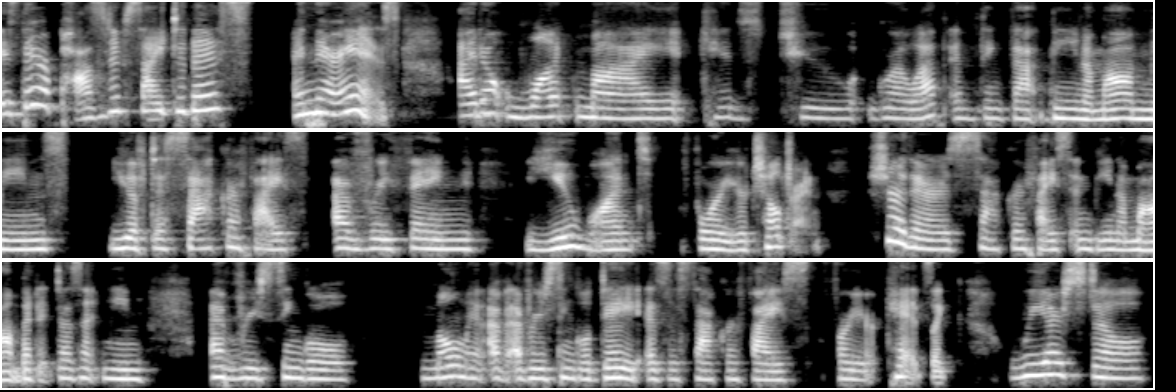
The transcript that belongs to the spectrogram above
is there a positive side to this? And there is. I don't want my kids to grow up and think that being a mom means you have to sacrifice everything you want for your children. Sure, there is sacrifice in being a mom, but it doesn't mean every single moment of every single day is a sacrifice for your kids. Like we are still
